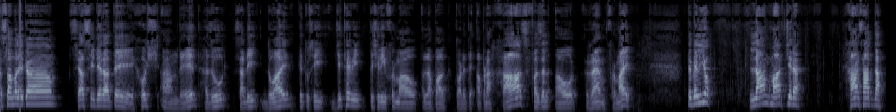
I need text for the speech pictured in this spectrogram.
ਅਸਲਾਮ ਅਲੈਕਮ ਸਿਆਸੀ ਡੇਰਾ ਤੇ ਖੁਸ਼ ਆਮਦੇਦ। ਹਜ਼ੂਰ, ਸਾਡੀ ਦੁਆ ਹੈ ਕਿ ਤੁਸੀਂ ਜਿੱਥੇ ਵੀ ਤਸ਼ਰੀਫ ਫਰਮਾਓ, ਅੱਲਾਹ ਪਾਕ ਤੁਹਾਡੇ ਤੇ ਆਪਣਾ ਖਾਸ ਫਜ਼ਲ ਔਰ ਰਹਿਮ ਫਰਮਾਏ। ਤੇ ਬੇਲੀਓ, ਲਾਂਗ ਮਾਰਚ ਜਿਹੜਾ, ਖਾਨ ਸਾਹਿਬ ਦਾ,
